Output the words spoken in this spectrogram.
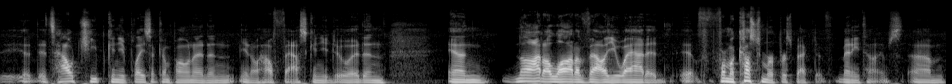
it's how cheap can you place a component, and you know how fast can you do it, and and not a lot of value added eh, from a customer perspective many times. Um,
